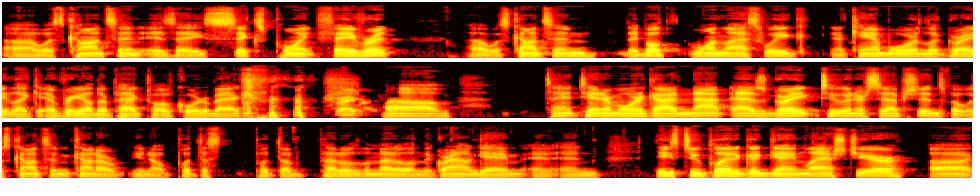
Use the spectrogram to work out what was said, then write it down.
uh, Wisconsin is a six-point favorite. Uh, Wisconsin, they both won last week. You know, Cam Ward looked great, like every other Pac-12 quarterback. right. Um, Tanner Mordecai not as great, two interceptions, but Wisconsin kind of you know put the put the pedal to the metal in the ground game, and, and these two played a good game last year. Uh,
